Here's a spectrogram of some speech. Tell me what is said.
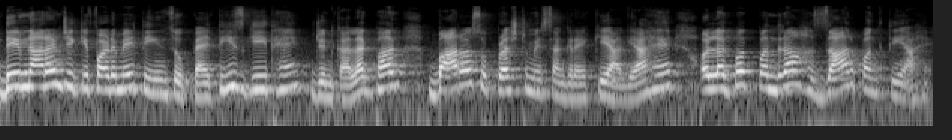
देवनारायण जी के फड़ में 335 गीत हैं जिनका लगभग 1200 पृष्ठ में संग्रह किया गया है और लगभग 15,000 पंक्तियाँ हैं।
